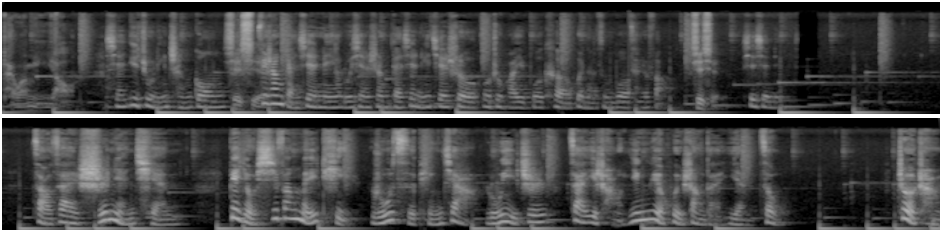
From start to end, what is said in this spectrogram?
台湾民谣。先预祝您成功，谢谢。非常感谢您，卢先生，感谢您接受欧洲华语播客惠纳中波采访。谢谢，谢谢您。早在十年前，便有西方媒体如此评价卢易之在一场音乐会上的演奏。这场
